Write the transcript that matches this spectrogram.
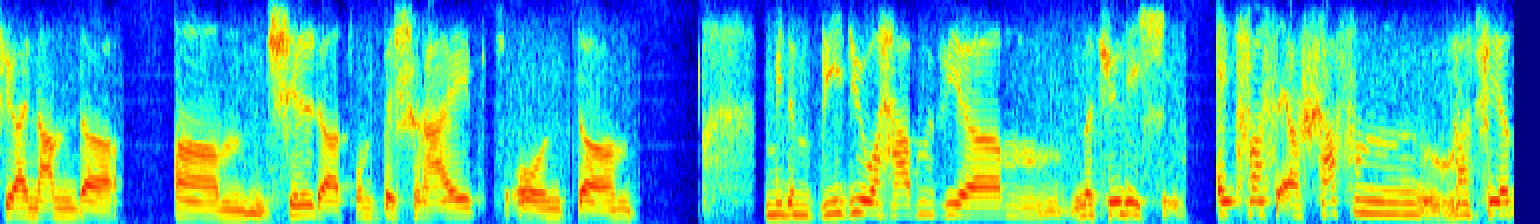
füreinander ähm, schildert und beschreibt. Und ähm, mit dem Video haben wir ähm, natürlich etwas erschaffen, was wir,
